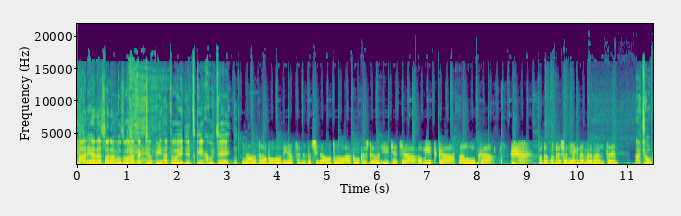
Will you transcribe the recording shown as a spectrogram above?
Mariana sa nám ozvala, tak čo ty a tvoje detské chute? No, toho bolo viacej. No, začínalo to ako u každého dieťaťa, omietka, malovka. Potom som prešla nejak na marmance, Na čo?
